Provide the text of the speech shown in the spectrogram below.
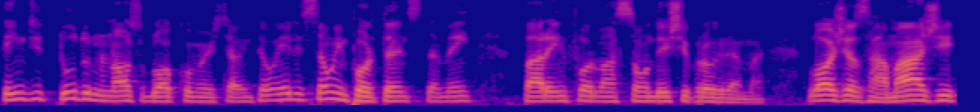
tem de tudo no nosso bloco comercial. Então eles são importantes também para a informação deste programa. Lojas Ramage,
